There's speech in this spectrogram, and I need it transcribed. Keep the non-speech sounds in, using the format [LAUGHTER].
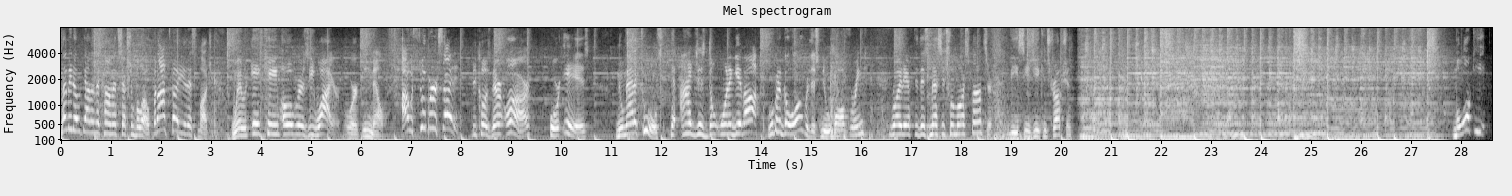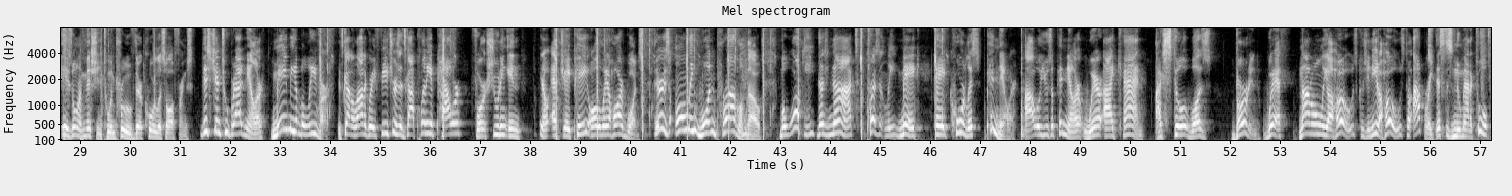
Let me know down in the comments section below. But I'll tell you this much. When it came over Z-Wire or email, I was super excited because there are or is pneumatic tools that I just don't want to give up. We're going to go over this new offering right after this message from our sponsor, VCG Construction. Milwaukee is on a mission to improve their cordless offerings. This Gen 2 brad nailer made me a believer. It's got a lot of great features. It's got plenty of power for shooting in you know, FJP all the way to hardwoods. There is only one problem though. Milwaukee does not presently make a cordless pin nailer. I will use a pin nailer where I can. I still was burdened with not only a hose, because you need a hose to operate this, this is a pneumatic tool,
